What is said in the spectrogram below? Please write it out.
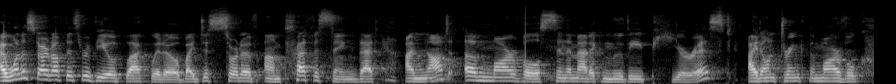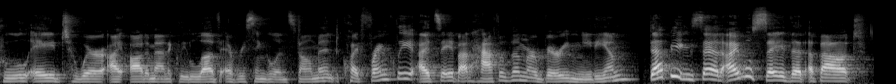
I want to start off this review of Black Widow by just sort of um, prefacing that I'm not a Marvel cinematic movie purist. I don't drink the Marvel Kool Aid to where I automatically love every single installment. Quite frankly, I'd say about half of them are very medium. That being said, I will say that about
